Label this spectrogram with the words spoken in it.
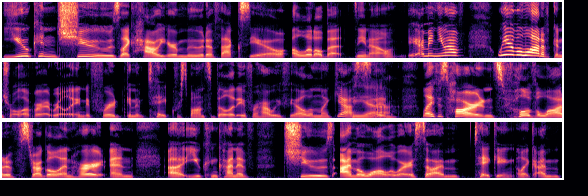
you can choose like how your mood affects you a little bit. You know, I mean, you have we have a lot of control over it really. If we're gonna take responsibility for how we feel, then like yes, Yeah. it- life is hard and it's full of a lot of struggle and hurt and uh, you can kind of choose i'm a wallower so i'm taking like i'm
